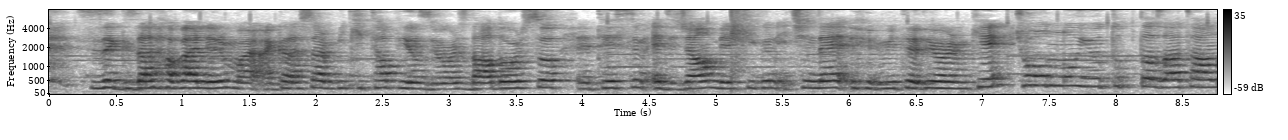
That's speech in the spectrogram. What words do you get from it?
Size güzel haberlerim var arkadaşlar. Bir kitap yazıyoruz. Daha doğrusu e, teslim edeceğim. Bir iki gün içinde ümit ediyorum ki. Çoğunluğu YouTube'da zaten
